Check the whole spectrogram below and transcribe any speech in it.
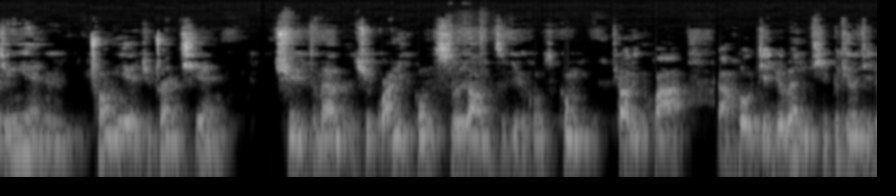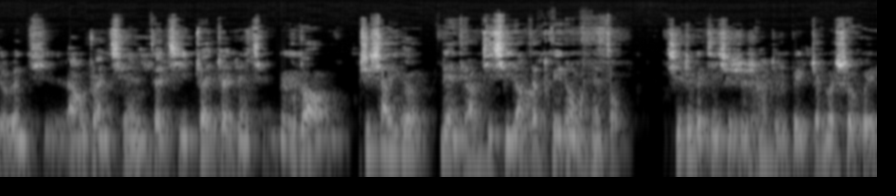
经验，创业去赚钱，去怎么样子去管理公司，让自己的公司更条理化，然后解决问题，不停的解决问题，然后赚钱，再积再再赚钱，不知道就像一个链条机器一样在推动往前走。其实这个机器是什么？就是被整个社会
